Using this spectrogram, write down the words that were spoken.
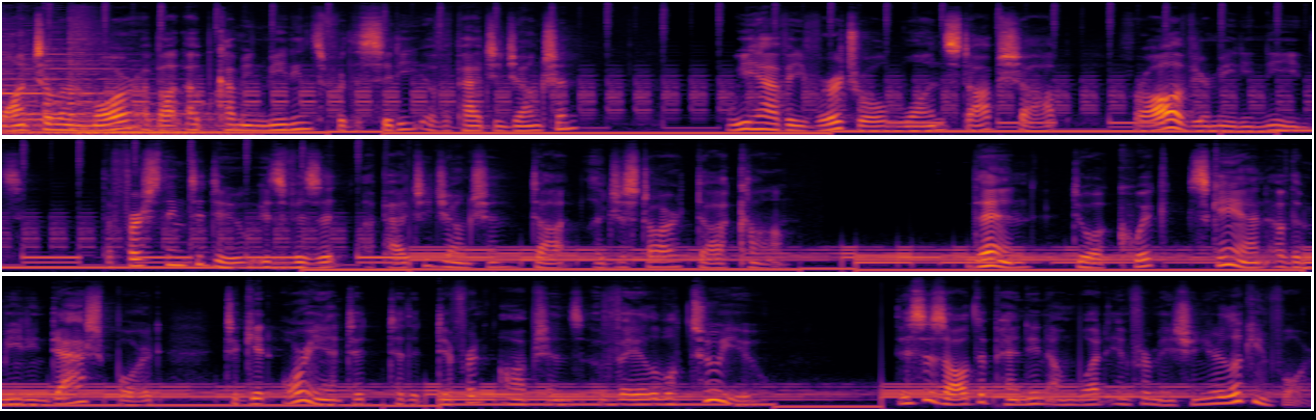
Want to learn more about upcoming meetings for the City of Apache Junction? We have a virtual one stop shop for all of your meeting needs. The first thing to do is visit apachejunction.legistar.com. Then do a quick scan of the meeting dashboard to get oriented to the different options available to you. This is all depending on what information you're looking for.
